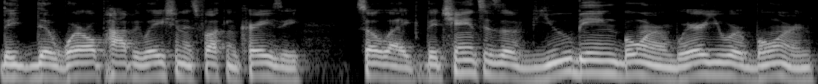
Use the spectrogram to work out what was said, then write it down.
the the world population is fucking crazy. So like the chances of you being born where you were born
